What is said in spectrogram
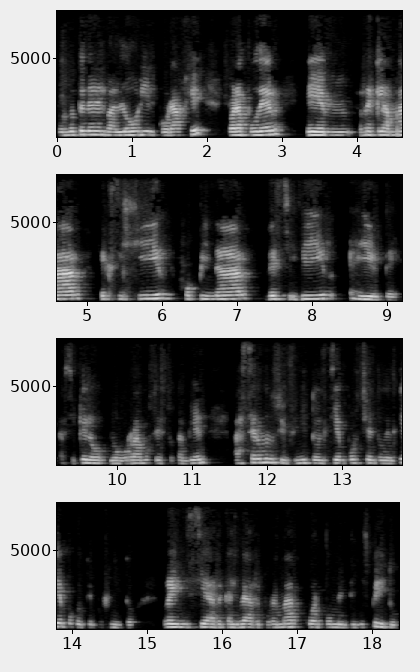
por no tener el valor y el coraje para poder em, reclamar, exigir, opinar, decidir e irte. Así que lo, lo borramos esto también. Hacer menos infinito el 100% del tiempo con tiempo infinito reiniciar, recalibrar, reprogramar cuerpo, mente y espíritu.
